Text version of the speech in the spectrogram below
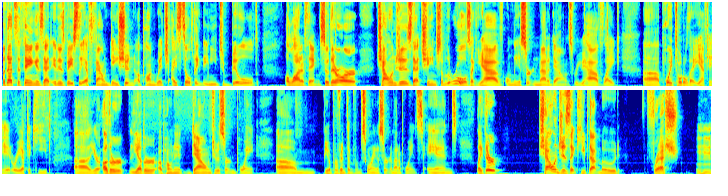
But that's the thing is that it is basically a foundation upon which I still think they need to build a lot of things. So there are challenges that change some of the rules, like you have only a certain amount of downs, where you have like uh, point total that you have to hit, or you have to keep uh, your other the other opponent down to a certain point. Um, you know, prevent them from scoring a certain amount of points, and like there are challenges that keep that mode fresh. Mm-hmm.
